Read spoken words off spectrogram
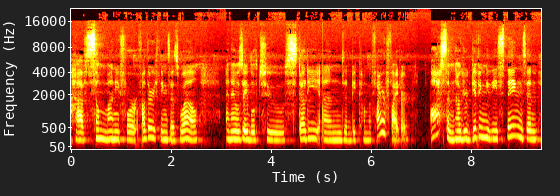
have some money for other things as well and i was able to study and become a firefighter. Awesome. Now you're giving me these things and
